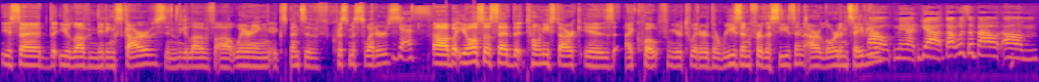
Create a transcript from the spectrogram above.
You said that you love knitting scarves and you love uh, wearing expensive Christmas sweaters. Yes. Uh, but you also said that Tony Stark is, I quote from your Twitter, the reason for the season, our Lord and Savior. Oh man, yeah, that was about um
